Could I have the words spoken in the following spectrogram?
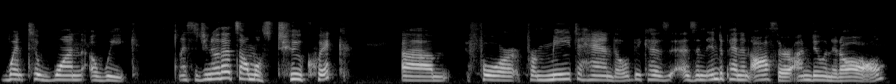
went to one a week. I said, "You know, that's almost too quick um, for for me to handle because as an independent author, I'm doing it all.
